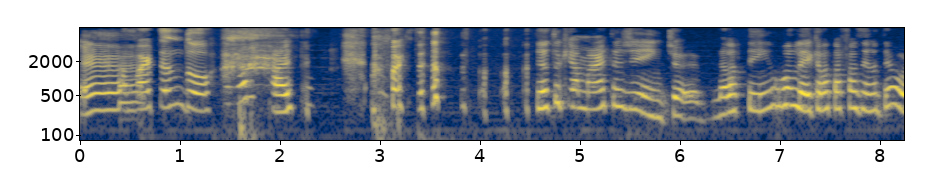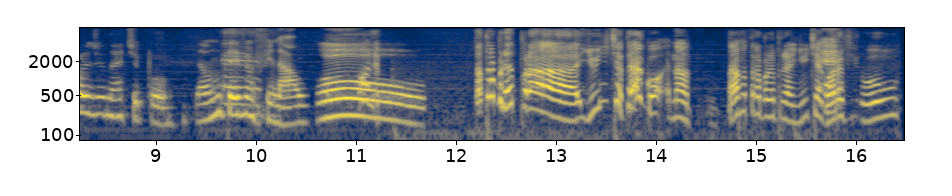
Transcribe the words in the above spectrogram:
é. A Marta andou. Marta. Tanto que a Marta, gente, ela tem um rolê que ela tá fazendo até hoje, né? Tipo, ela não teve um final. Uou! Tá trabalhando pra Unity até agora. Não, tava trabalhando pra Unity e agora virou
